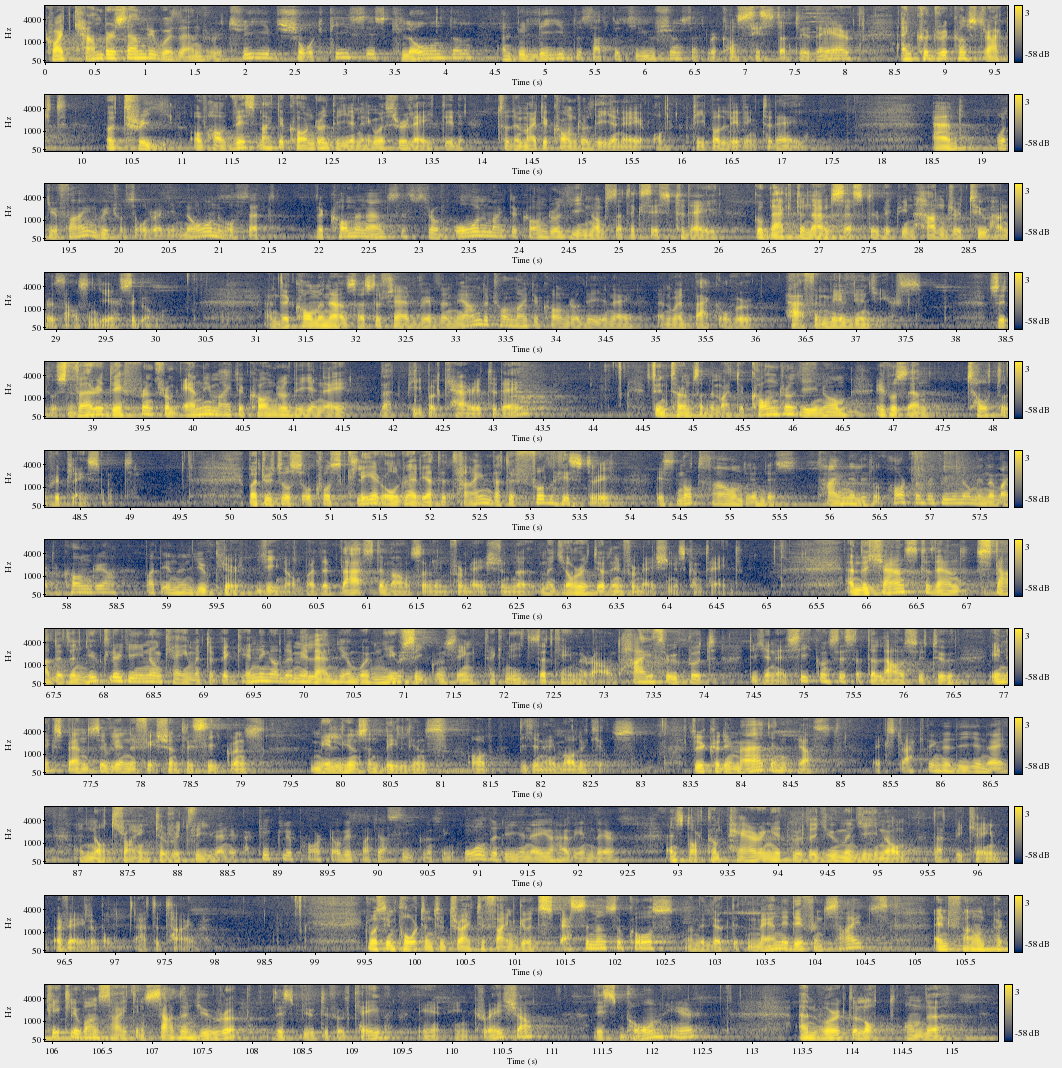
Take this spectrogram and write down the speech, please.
Quite cumbersomely, we then retrieved short pieces, cloned them, and believed the substitutions that were consistently there, and could reconstruct a tree of how this mitochondrial DNA was related to the mitochondrial DNA of people living today. And what you find, which was already known, was that the common ancestor of all mitochondrial genomes that exist today go back to an ancestor between 100, 200,000 years ago. And the common ancestor shared with the Neanderthal mitochondrial DNA and went back over half a million years. So it was very different from any mitochondrial DNA that people carry today. So in terms of the mitochondrial genome, it was then total replacement. But it was of course clear already at the time that the full history is not found in this tiny little part of the genome in the mitochondria, but in the nuclear genome, where the vast amounts of information, the majority of the information is contained. And the chance to then study the nuclear genome came at the beginning of the millennium with new sequencing techniques that came around, high throughput DNA sequences that allows you to inexpensively and efficiently sequence millions and billions of DNA molecules. So you could imagine just extracting the DNA and not trying to retrieve any particular part of it, but just sequencing all the DNA you have in there and start comparing it with the human genome that became available at the time. It was important to try to find good specimens, of course, and we looked at many different sites and found particularly one site in southern Europe, this beautiful cave in, in Croatia, this bone here, and worked a lot on the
